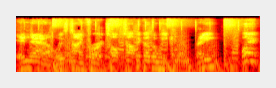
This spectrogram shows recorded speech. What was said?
And now it's time for our talk topic of the week. Ready? Fight!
